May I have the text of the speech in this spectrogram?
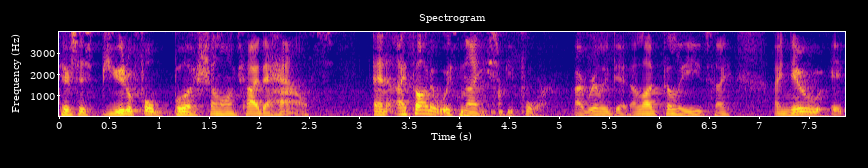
there's this beautiful bush alongside the house, and I thought it was nice before. I really did. I liked the leaves. I, I knew it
